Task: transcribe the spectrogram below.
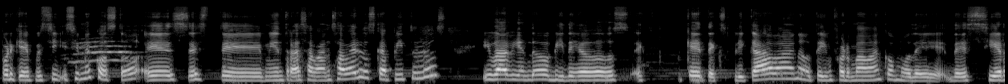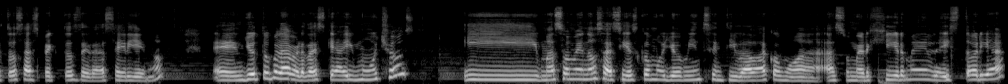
porque pues sí, sí me costó, es este, mientras avanzaba en los capítulos, iba viendo videos que te explicaban o te informaban como de, de ciertos aspectos de la serie, ¿no? En YouTube la verdad es que hay muchos, y más o menos así es como yo me incentivaba como a, sumergirme en la historia,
